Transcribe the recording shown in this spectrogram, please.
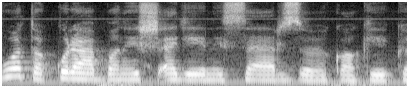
Voltak korábban is egyéni szerzők, akik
